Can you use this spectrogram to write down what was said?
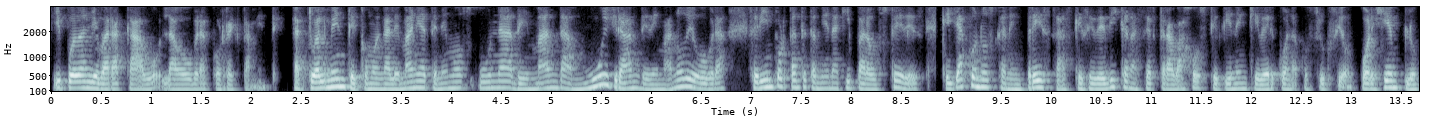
y puedan llevar a cabo la obra correctamente. Actualmente, como en Alemania tenemos una demanda muy grande de mano de obra, sería importante también aquí para ustedes que ya conozcan empresas que se dedican hacer trabajos que tienen que ver con la construcción. Por ejemplo,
